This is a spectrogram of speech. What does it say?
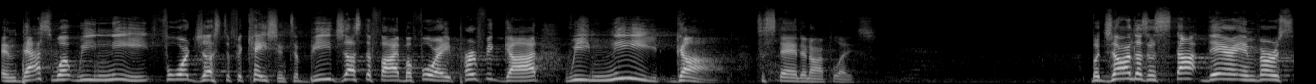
And that's what we need for justification. To be justified before a perfect God, we need God to stand in our place. But John doesn't stop there in verse,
